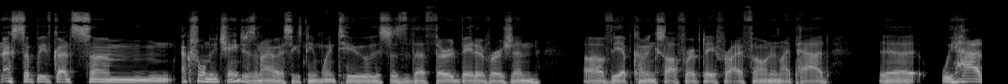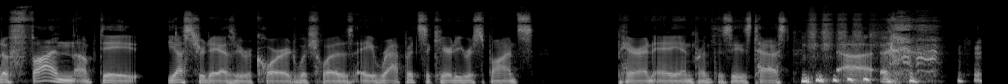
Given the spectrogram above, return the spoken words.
Next up, we've got some actual new changes in iOS 16.2. This is the third beta version of the upcoming software update for iPhone and iPad. Uh, we had a fun update yesterday as we record, which was a rapid security response parent A in parentheses test. uh,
